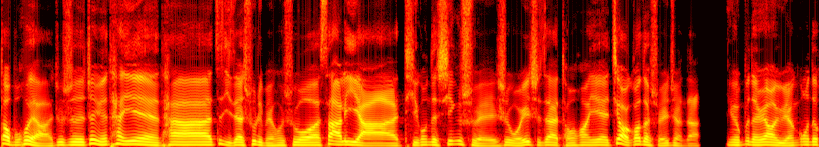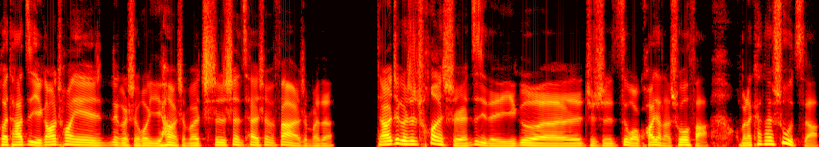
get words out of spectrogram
倒不会啊，就是正源太彦他自己在书里面会说，萨利亚提供的薪水是维持在同行业较高的水准的，因为不能让员工都和他自己刚创业那个时候一样，什么吃剩菜剩饭啊什么的。当然，这个是创始人自己的一个就是自我夸奖的说法。我们来看看数字啊，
